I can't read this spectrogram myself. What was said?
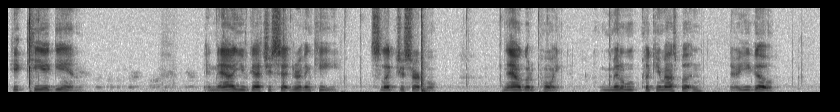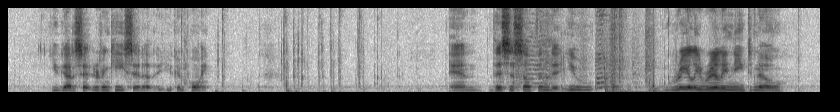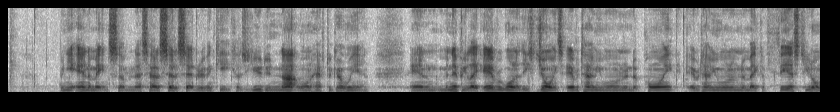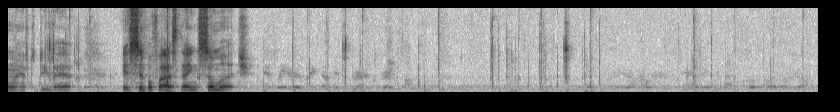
Hit key again. And now you've got your set driven key. Select your circle. Now go to point. Middle click your mouse button. There you go. You got a set driven key set up that you can point. And this is something that you really really need to know when you're animating something. That's how to set a set driven key because you do not want to have to go in and manipulate every one of these joints. Every time you want them to point every time you want them to make a fist you don't want to have to do that. It simplifies things so much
